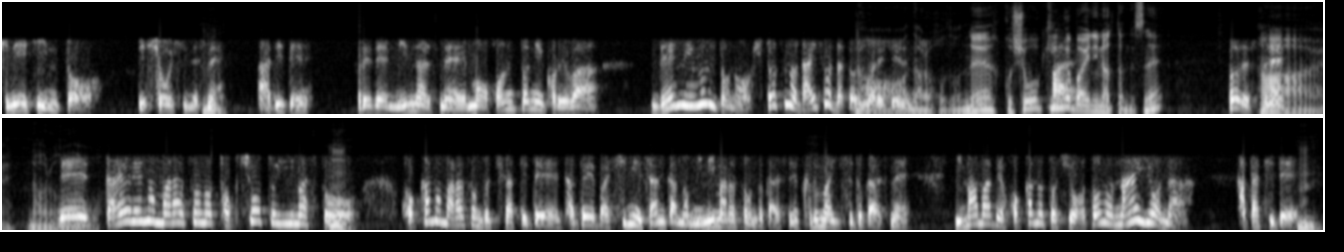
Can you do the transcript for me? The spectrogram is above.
記念品とえー商品ですね、ありで、それでみんなですね、もう本当にこれは、全民運動の一つの代表だと言われているんです。あーなるほどね。こう賞金が倍になったんですね、そうですね。はいなるほど。で、大連のマラソンの特徴といいますと、他のマラソンと違ってて、例えば市民参加のミニマラソンとかですね、車椅子とかですね、今まで他の年はほとんどないような形で、うん。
